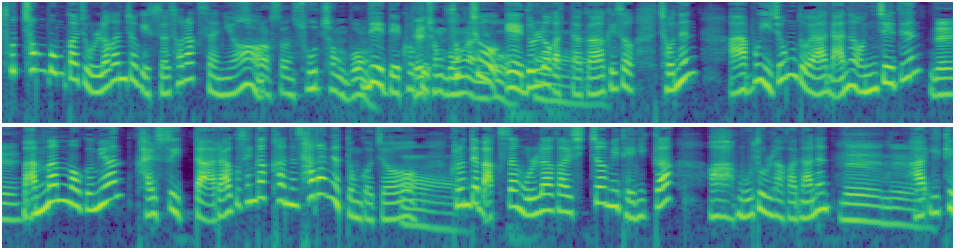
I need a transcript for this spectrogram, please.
소청봉까지 올라간 적이 있어요. 설악산이요. 설악산 소청봉. 네네 거기 속초 예 놀러 어. 갔다가 그래서 저는 아 뭐 이 정도야 나는 언제든 네. 맘만 먹으면 갈 수 있다라고 생각하는 사람이었던 거죠. 어. 그런데 막상 올라갈 시점이 되니까 아 못 올라가 나는 네, 네. 아 이렇게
